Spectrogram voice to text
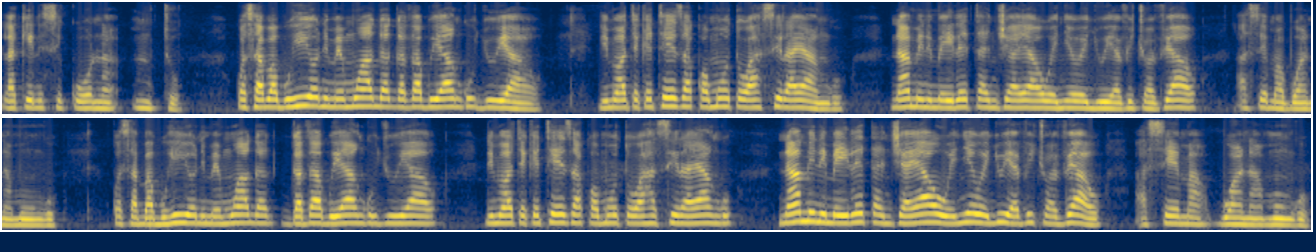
lakini sikuona mtu. Kwa sababu hiyo nimemwaga ghadhabu yangu juu yao. Nimewateketeza kwa moto wa hasira yangu, nami nimeileta njia yao wenyewe juu ya vichwa vyao, asema Bwana Mungu. Kwa sababu hiyo nimemwaga ghadhabu yangu juu yao, nimewateketeza kwa moto wa hasira yangu, nami nimeileta njia yao wenyewe juu ya vichwa vyao, asema Bwana Mungu.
